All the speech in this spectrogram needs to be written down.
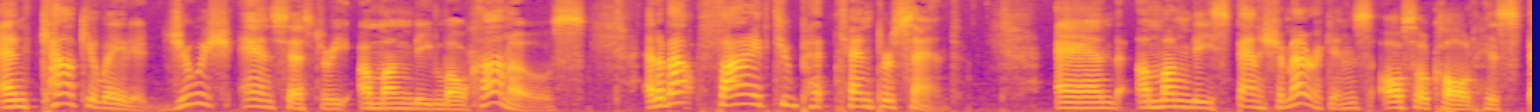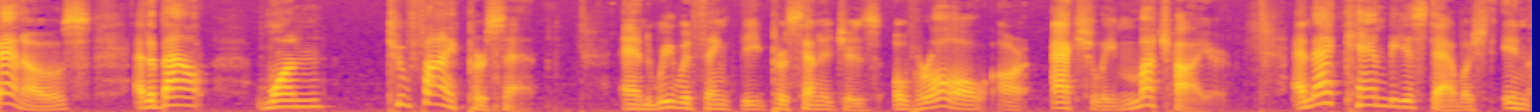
and calculated Jewish ancestry among the Lojanos at about 5 to 10 percent and among the Spanish Americans, also called Hispanos, at about 1 to 5%. And we would think the percentages overall are actually much higher. And that can be established in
